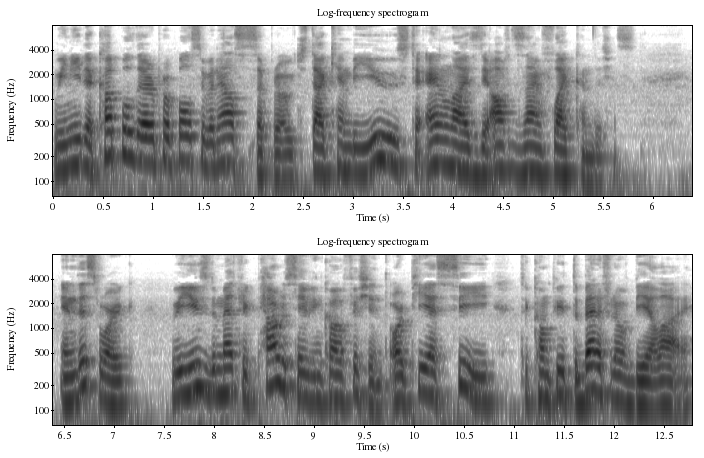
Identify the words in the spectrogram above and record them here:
we need a coupled aeropropulsive analysis approach that can be used to analyze the off-design flight conditions. In this work, we use the metric power saving coefficient, or PSC, to compute the benefit of BLI.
